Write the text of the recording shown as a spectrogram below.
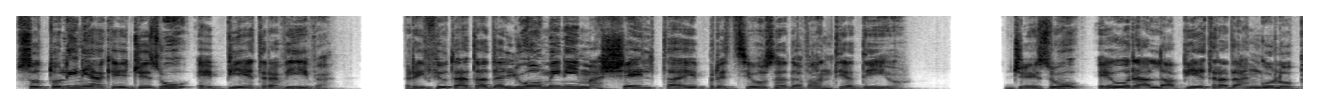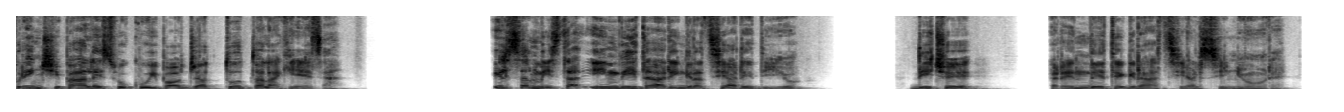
Sottolinea che Gesù è pietra viva, rifiutata dagli uomini ma scelta e preziosa davanti a Dio. Gesù è ora la pietra d'angolo principale su cui poggia tutta la Chiesa. Il salmista invita a ringraziare Dio. Dice, rendete grazie al Signore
